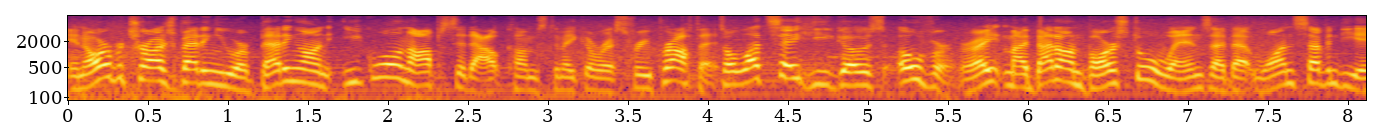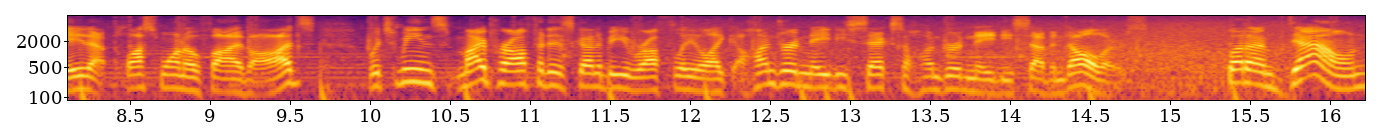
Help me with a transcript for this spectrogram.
In arbitrage betting, you are betting on equal and opposite outcomes to make a risk-free profit. So let's say he goes over, right? My bet on Barstool wins. I bet 178 at plus 105 odds, which means my profit is gonna be roughly like 186, $187. But I'm down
